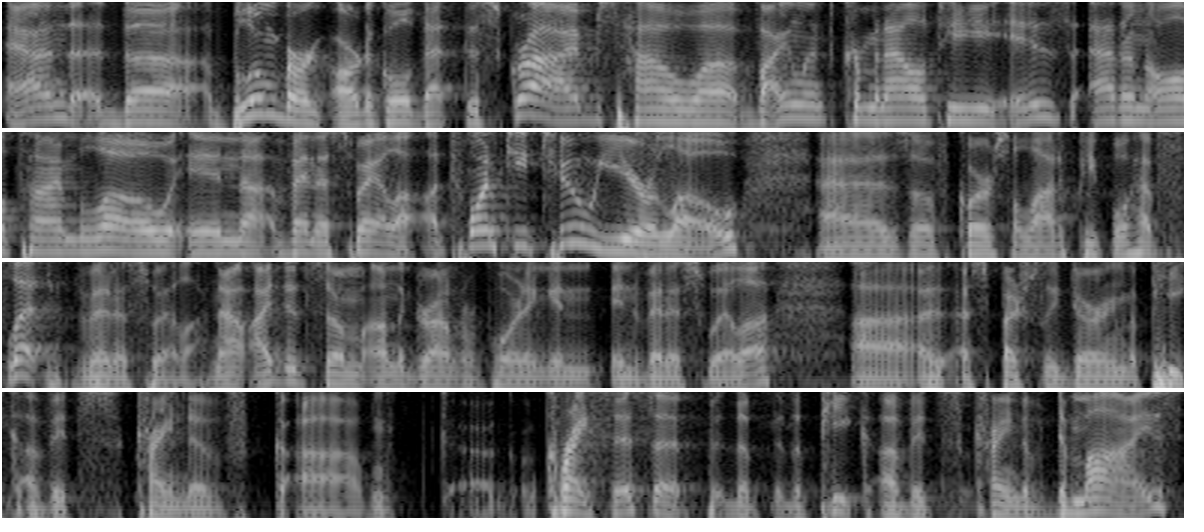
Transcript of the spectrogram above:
and the Bloomberg article that describes how uh, violent criminality is at an all time low in uh, Venezuela, a 22 year low, as of course a lot of people have fled Venezuela. Now, I did some on the ground reporting in, in Venezuela, uh, especially during the peak of its kind of. Um, crisis, uh, the the peak of its kind of demise,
